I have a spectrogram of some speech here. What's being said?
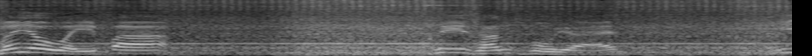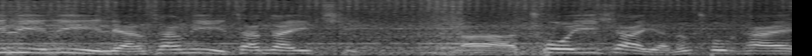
没有尾巴，非常椭圆，一粒粒两三粒粘在一起，啊，搓一下也能搓开，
